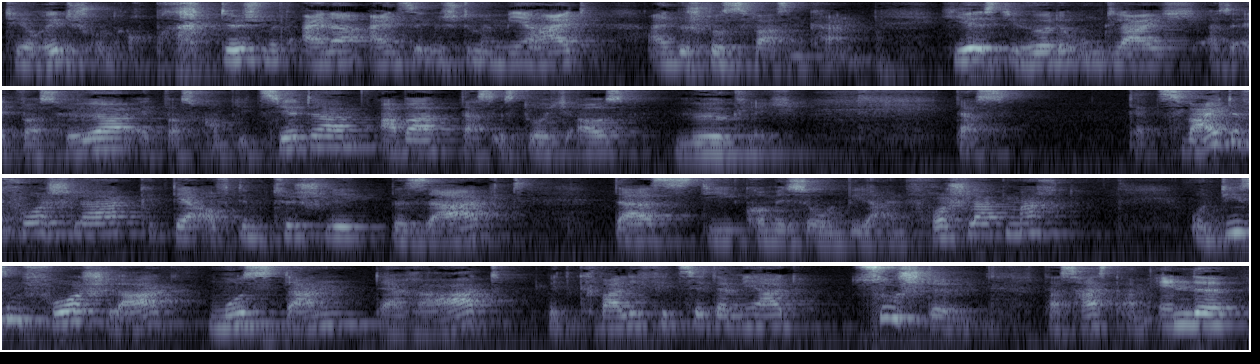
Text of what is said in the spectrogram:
theoretisch und auch praktisch mit einer einzigen Stimme Mehrheit einen Beschluss fassen kann. Hier ist die Hürde ungleich, also etwas höher, etwas komplizierter, aber das ist durchaus möglich. Das der zweite Vorschlag, der auf dem Tisch liegt, besagt, dass die Kommission wieder einen Vorschlag macht und diesem Vorschlag muss dann der Rat mit qualifizierter Mehrheit zustimmen. Das heißt, am Ende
